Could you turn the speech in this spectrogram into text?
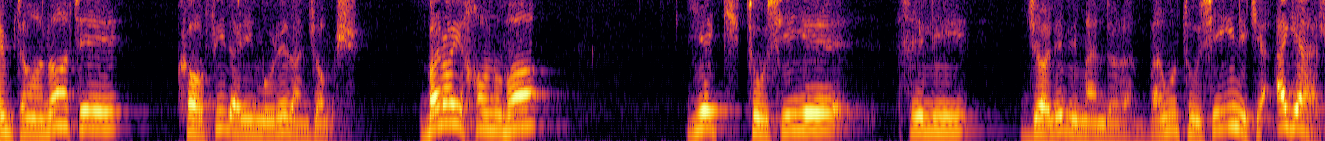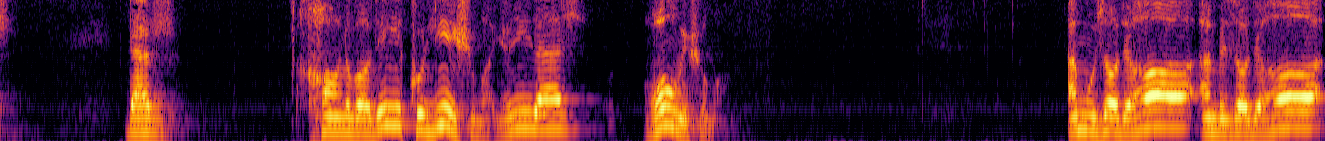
امتحانات کافی در این مورد انجام میشه. برای خانوم ها یک توصیه خیلی جالبی من دارم و اون توصیه اینه که اگر در خانواده کلی شما یعنی در قوم شما اموزاده ها امبزاده ها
